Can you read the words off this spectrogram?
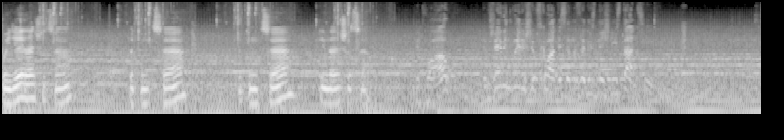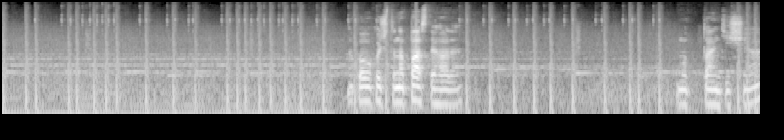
По ідеї далі це. Потім це. Потім це. І далі це. Підвал? Невже він вирішив сховатися на залізничній станції? На кого хочете напасти, гада? Мутантіще, а?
